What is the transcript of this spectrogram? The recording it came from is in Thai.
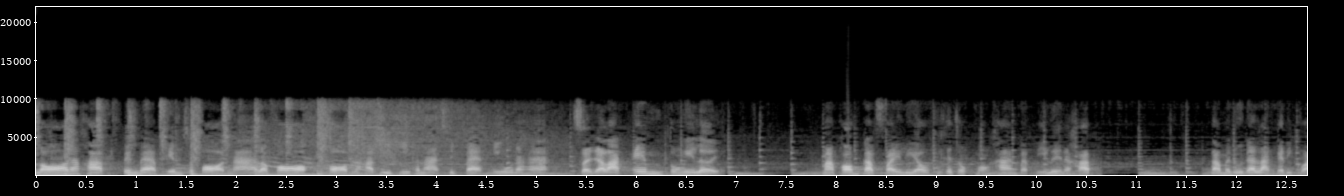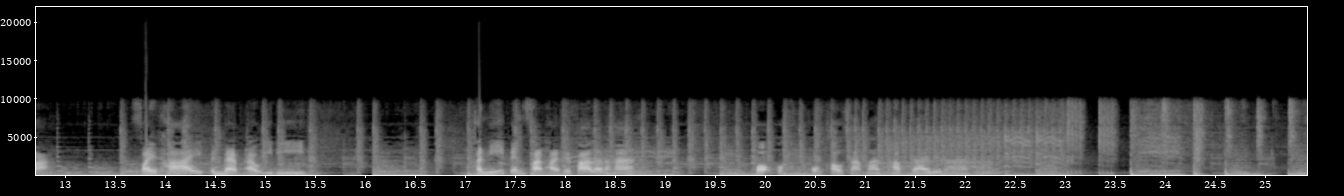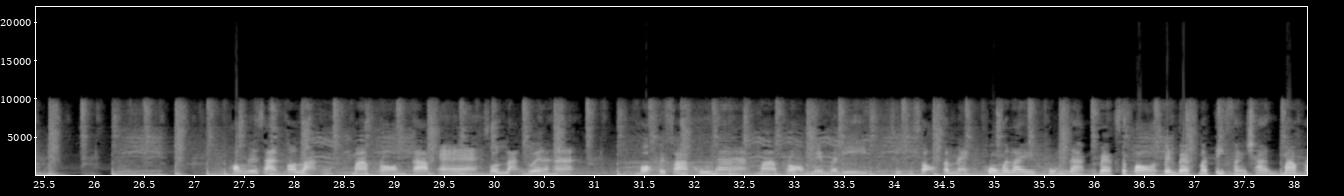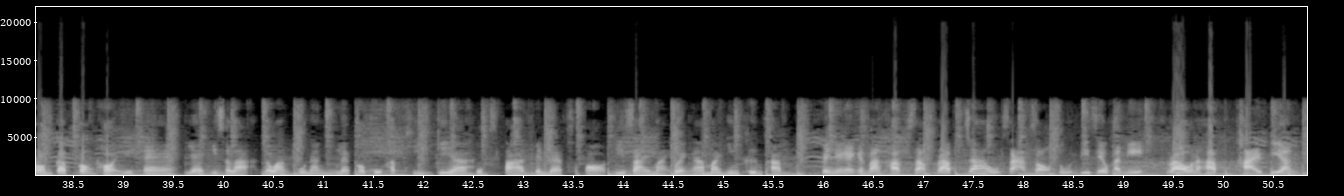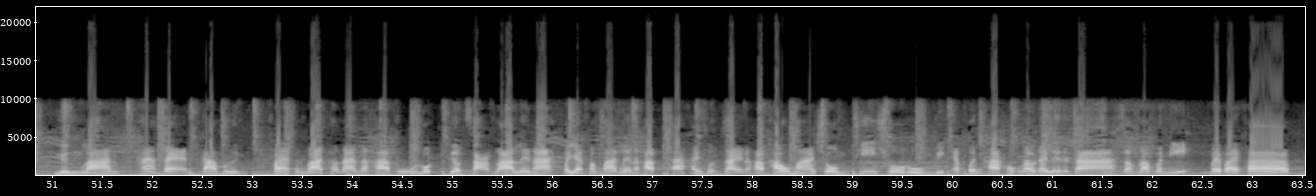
ล้อนะครับเป็นแบบ M Sport นะ แล้วก็ขอบนะครับอยู่ที่ขนาด 18 นิ้วนะฮะสัญลักษณ์ M ตรงนี้เลย มาพร้อมกับไฟเลี้ยวที่กระจกมองข้างแบบนี้เลยนะครับ ตามมาดูด้านหลังกันดีกว่า ไฟท้ายเป็นแบบ LED คันนี้เป็นฝาท้ายไฟฟ้าแล้วนะฮะเบาะของเขาสามารถพับได้เลยนะ ห้องโดยสารตอนหลังมาพร้อมกับแอร์โซนหลังด้วยนะฮะเบาะไฟฟ้าคู่หน้ามาพร้อมเมมโมรี่ถึง 2 ตำแหน่ง พวงมาลัยหุ้มหนังแบบสปอร์ต เป็นแบบมัลติฟังก์ชัน มาพร้อมกับกล้องถอย แอร์ แยกอิสระ ระหว่างผู้นั่งและก็ผู้ขับขี่ เกียร์ ปุ่มสตาร์ท เป็นแบบสปอร์ต ดีไซน์ใหม่ สวยงามมากยิ่งขึ้นครับ เป็นยังไงกันบ้างครับสำหรับเจ้า 320 ดีเซลคันนี้ เรานะครับขายเพียง1ล้าน5แสน9 8,000 บาทเท่านั้นนะคะโอ้ลดเกือบ 3 ล้านเลยนะ ประหยัดมาก ๆ เลยนะครับ ถ้าใครสนใจนะคะเข้ามาชมที่โชว์รูม Big Apple Car ของเราได้เลยนะจ๊ะสำหรับวันนี้ บ๊ายบายครับ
